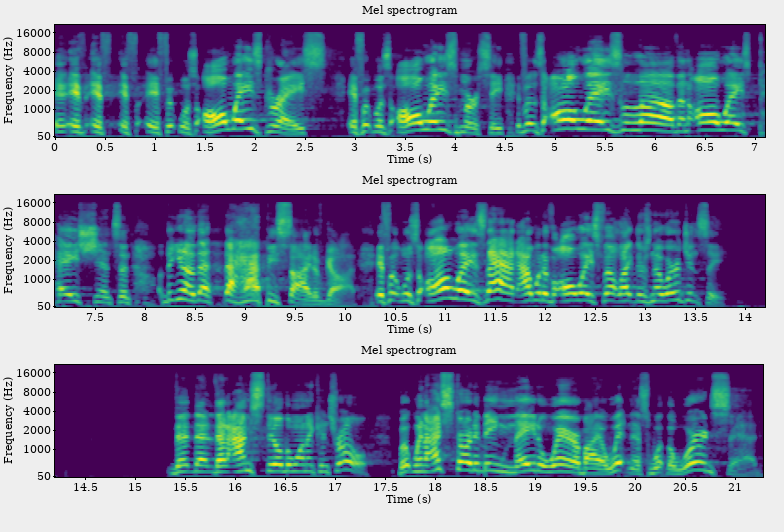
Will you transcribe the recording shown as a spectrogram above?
If, if, if, if it was always grace if it was always mercy, if it was always love and always patience and, you know, the, the happy side of God, if it was always that, I would have always felt like there's no urgency, that, that, that I'm still the one in control. But when I started being made aware by a witness what the word said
